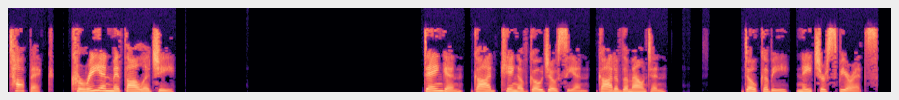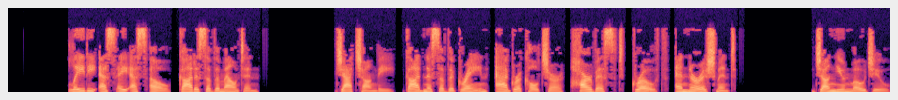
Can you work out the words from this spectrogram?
Topic: Korean mythology. Dangun, god king of Gojoseon, god of the mountain. Dokkaebi, nature spirits, Lady Saso, goddess of the mountain. Jacheongbi, goddess of the grain, agriculture, harvest, growth, and nourishment. Jungyun Moju,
